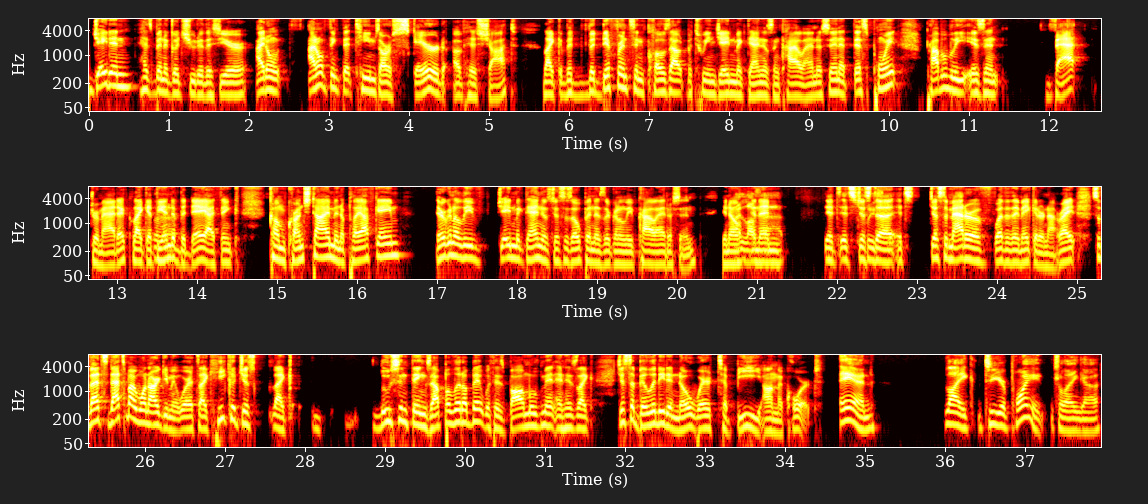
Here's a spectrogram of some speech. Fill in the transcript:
Jaden has been a good shooter this year. I don't I don't think that teams are scared of his shot. Like the the difference in closeout between Jaden McDaniels and Kyle Anderson at this point probably isn't that dramatic. Like at the end uh-huh. of the day, I think come crunch time in a playoff game, they're gonna leave Jaden McDaniels just as open as they're gonna leave Kyle Anderson. You know, and then that. it's it's just Please a uh, it's just a matter of whether they make it or not, right? So that's that's my one argument where it's like he could just like loosen things up a little bit with his ball movement and his like just ability to know where to be on the court. And like to your point, Chelanga,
